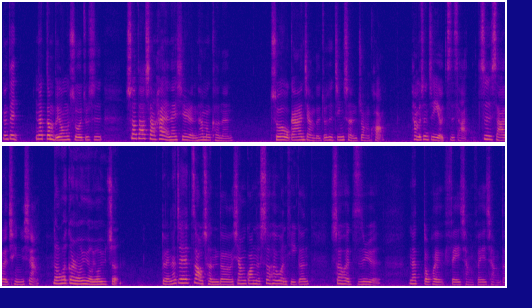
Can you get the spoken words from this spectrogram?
那在那更不用说，就是受到伤害的那些人，他们可能除了我刚刚讲的，就是精神状况，他们甚至也有自杀、自杀的倾向，那会更容易有忧郁症。对，那这些造成的相关的社会问题跟社会资源，那都会非常非常的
